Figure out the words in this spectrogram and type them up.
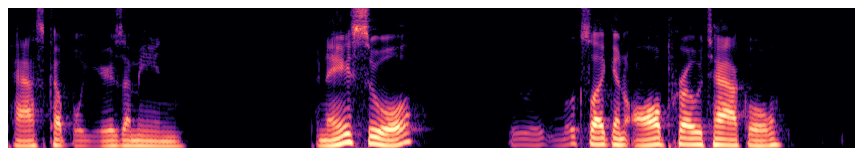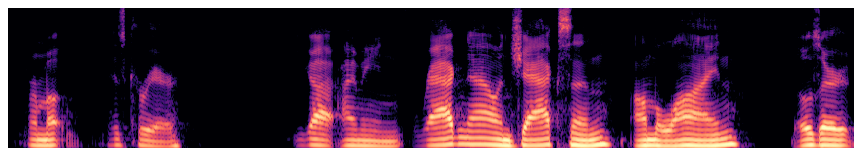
past couple years, I mean, Penei Sewell, who looks like an all pro tackle from uh, his career. You got, I mean, Ragnow and Jackson on the line. Those are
